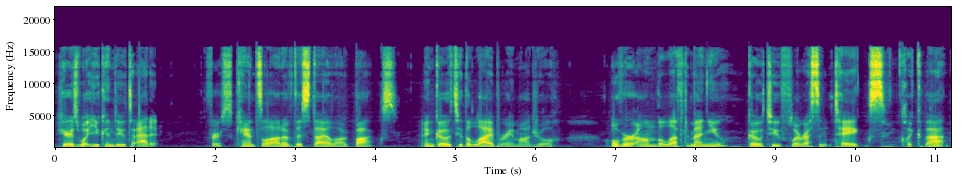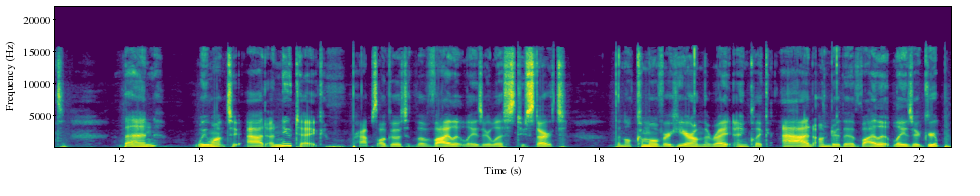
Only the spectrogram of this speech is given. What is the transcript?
Here's what you can do to add it. First, cancel out of this dialog box and go to the library module. Over on the left menu, go to fluorescent tags, click that, then we want to add a new tag. Perhaps I'll go to the violet laser list to start. Then I'll come over here on the right and click add under the violet laser group.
